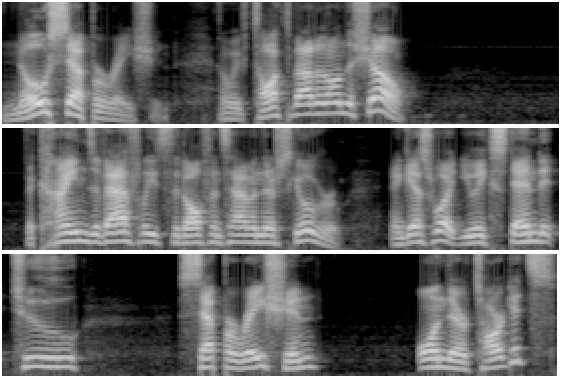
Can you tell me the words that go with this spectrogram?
No separation and we've talked about it on the show. The kinds of athletes the Dolphins have in their skill group. And guess what? You extend it to separation on their targets.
